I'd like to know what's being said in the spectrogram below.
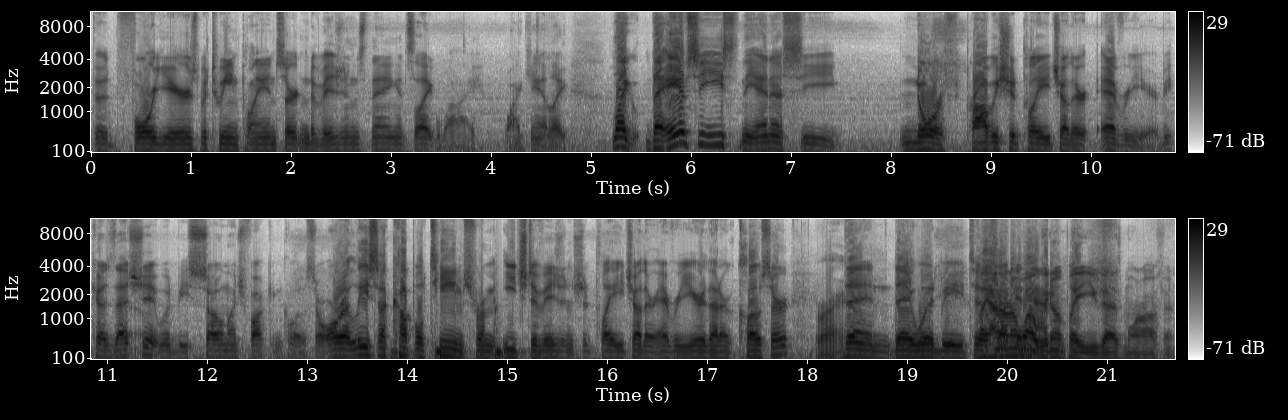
the four years between playing certain divisions thing. It's like why? Why can't like, like the AFC East and the NFC North probably should play each other every year because that Yeah. shit would be so much fucking closer. Or at least a couple teams from each division should play each other every year that are closer Right. than they would be to. Like I don't know why we don't play you guys more often.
